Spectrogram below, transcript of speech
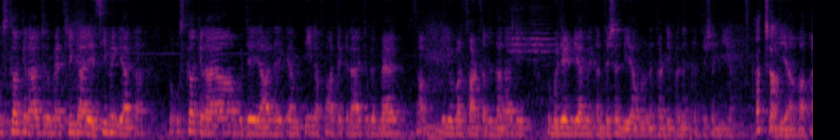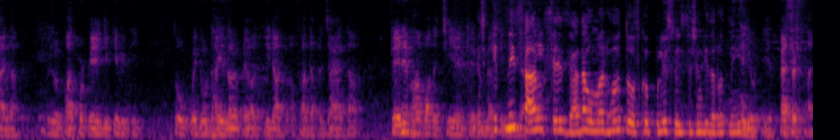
उसका किराया जो मैं थ्री टायर एसी में गया था तो उसका किराया मुझे याद है कि हम तीन अफराद का किराया चूँकि मैं मेरी उम्र साठ साल से ज़्यादा थी तो मुझे इंडिया में कंसेशन दिया उन्होंने थर्टी परसेंट कंसेशन दिया। अच्छा। दिया बाकायदा। जो पासपोर्ट पेज लिखी हुई थी। तो कोई दो ढाई हज़ार रुपये तीन अफराद का खर्चा आया था। ट्रेनें वहाँ बहुत अच्छी हैं ट्रेनें अच्छा कितनी साल से ज़्यादा उम्र हो तो उसको पुलिस रजिस्ट्रेशन की ज़रूरत नहीं है? नहीं होती है पैंसठ साल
